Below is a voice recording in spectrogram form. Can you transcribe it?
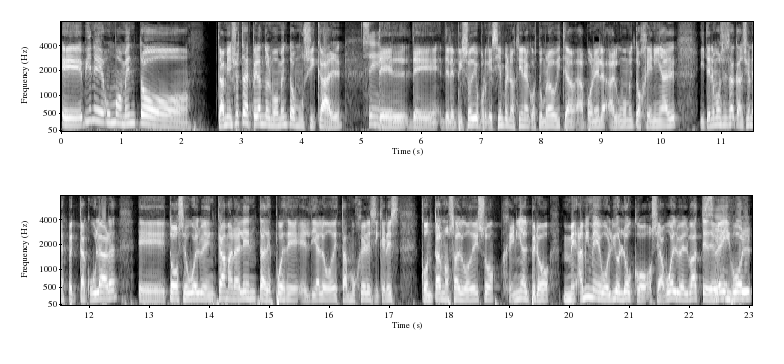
Viene un momento. También yo estaba esperando el momento musical Sí. del, de- del episodio porque siempre nos tiene acostumbrados, viste, a, a poner algún momento genial y tenemos esa canción espectacular. eh, todo se vuelve en cámara lenta después del diálogo de estas mujeres. Si querés contarnos algo de eso, genial, pero me- a mí me volvió loco. O sea, vuelve el bate de Sí. béisbol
